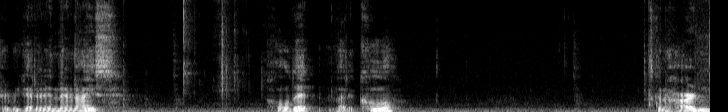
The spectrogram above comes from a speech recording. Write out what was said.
Sure we get it in there nice. Hold it, let it cool. It's gonna harden.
